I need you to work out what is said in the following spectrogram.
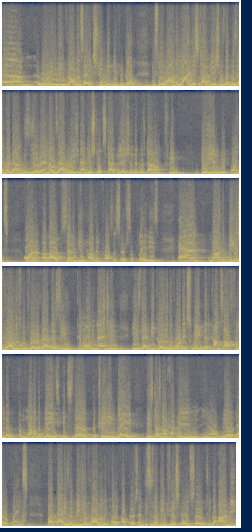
um, rotary wing problems are extremely difficult. This was one of the largest calculations that was ever done. This is a Reynolds average Navier-Stokes calculation that was done on 3 billion grid points on about 17,000 processors of Pleiades. And one of the biggest problems with rotorcraft, as you can all imagine, is that because of the vortex wake that comes off from the, one of the blades hits the, the trailing blade, this does not happen in you know, real aeroplanes. But that is a major problem with helicopters, and this is of interest also to the Army.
